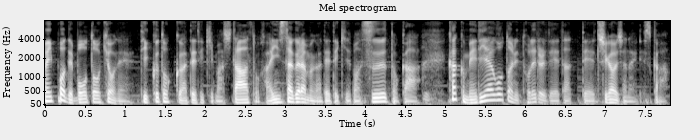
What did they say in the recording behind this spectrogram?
まあ、一方で冒頭今日ね TikTok が出てきましたとか Instagram が出てきますとかうん各メディアごとに取れるデータって違うじゃないですか。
